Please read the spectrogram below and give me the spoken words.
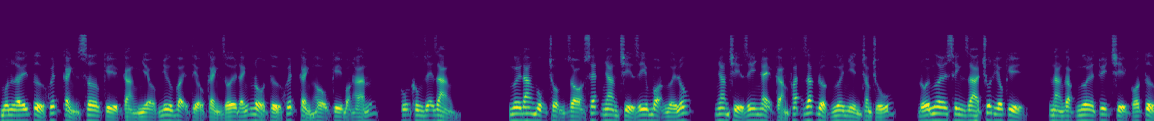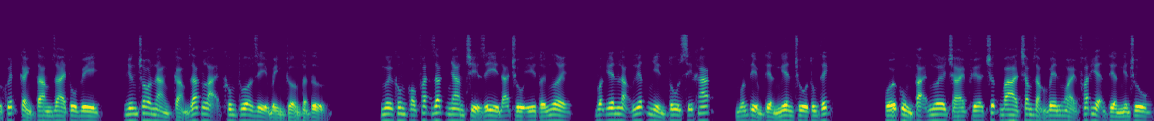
muốn lấy từ khuyết cảnh sơ kỳ càng nhiều như vậy tiểu cảnh giới đánh nổ từ khuyết cảnh hậu kỳ bọn hắn, cũng không dễ dàng. Ngươi đang vụng trộm dò xét nhan chỉ di bọn người lúc, nhan chỉ di nhạy cảm phát giác được ngươi nhìn chăm chú, đối ngươi sinh ra chút hiếu kỳ, nàng gặp ngươi tuy chỉ có từ khuyết cảnh tam giai tu vi, nhưng cho nàng cảm giác lại không thua gì bình thường thần tử. Ngươi không có phát giác nhan chỉ di đã chú ý tới ngươi, vẫn yên lặng liếc nhìn tu sĩ khác, muốn tìm tiền nghiên chu tung tích. Cuối cùng tại ngươi trái phía trước ba trăm dặm bên ngoài phát hiện tiền nghiên chu,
